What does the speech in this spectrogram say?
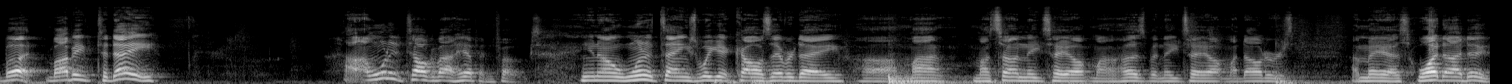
but Bobby, today I wanted to talk about helping folks. You know, one of the things we get calls every day. Uh, my my son needs help. My husband needs help. My daughter's a mess. What do I do?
